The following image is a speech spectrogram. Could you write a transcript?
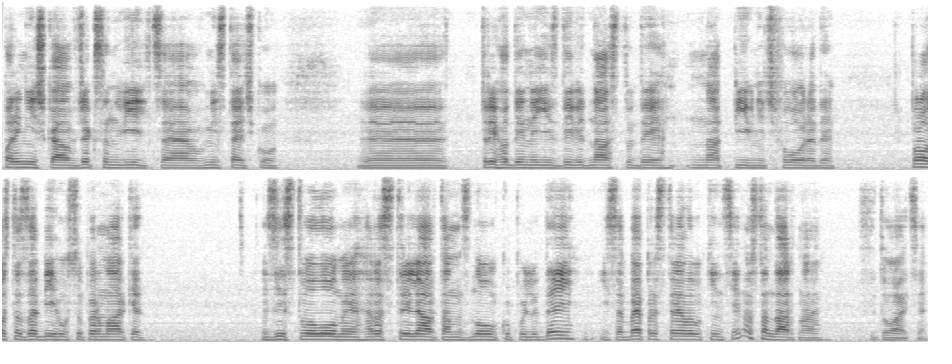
переніжка в Джексонвіль, це в містечку. Е, Три години їзди від нас туди на північ Флориди. Просто забіг у супермаркет зі стволоми, розстріляв там знову купу людей і себе пристрелив у кінці. Ну, стандартна ситуація.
